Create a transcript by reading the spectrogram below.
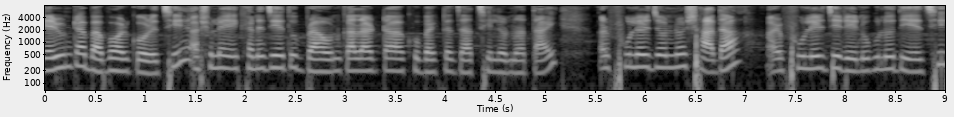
মেরুনটা ব্যবহার করেছি। আসলে এখানে যেহেতু ব্রাউন কালারটা খুব একটা যাচ্ছিল না তাই। আর ফুলের জন্য সাদা। আর ফুলের যে রেণুগুলো দিয়েছি,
